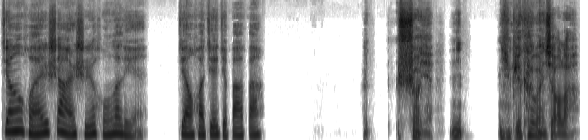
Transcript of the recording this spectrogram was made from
江淮霎时红了脸，讲话结结巴巴：“少爷，你你别开玩笑了。”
